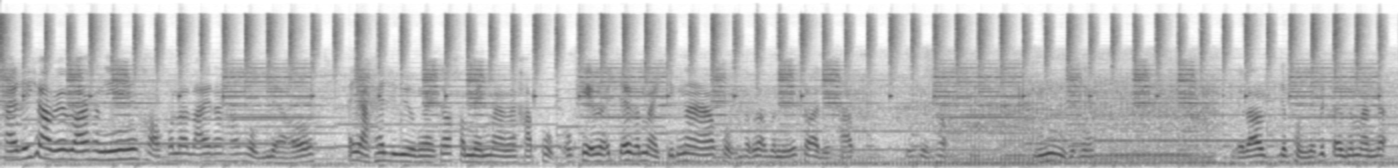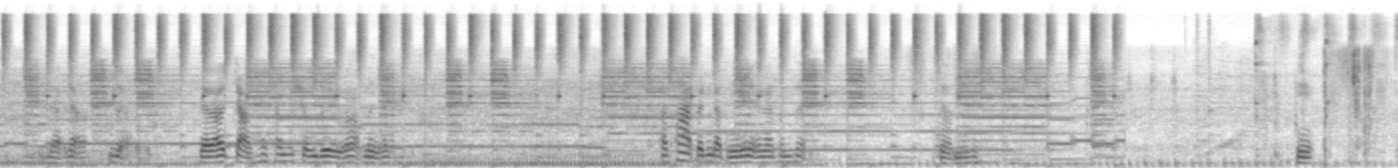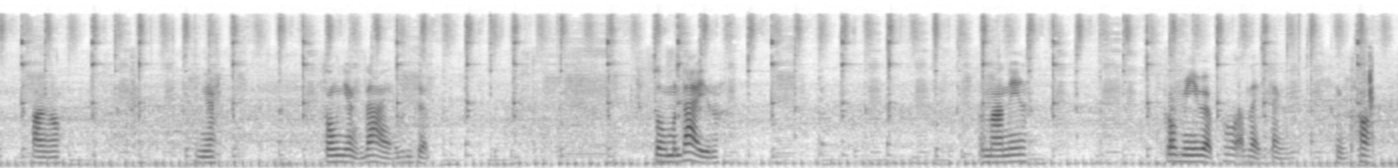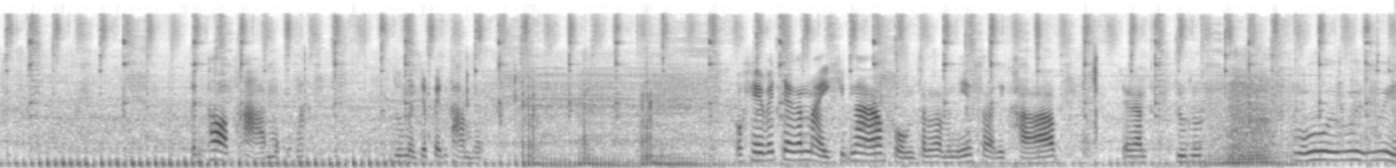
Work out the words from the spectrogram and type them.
ใครที่ชอบเว็บร้อยคันนี้ขอคนละไลค์นะครับผมเดี๋ยวถ้าอยากให้รีวิวไงก็คอมเมนต์มานะครับผมโอเคไว้เจอกันใหม่คลิปหน้าครับผมสำหรับวันนี้สวัสดีครับรู้สึกครับอืมเป็นไงดี๋ยวเราเดี๋ยวผมจะไปเติมน้ำมันด้วเดี๋ยวเดี๋ยวเดี๋ยวเดี๋ยวเราจอดให้ท่านผู้ชมดูอีกรอบหนึ่งนะสภาพเป็นแบบนี้เลยนะเพื่อนๆจอดนี้เลยนี่ฟังเอา ไงทรงอย่างได้เพื่อนๆทรงมันได้อยู่นะประมาณนี้นะก็มีแบบพวกอะไรแต่งถึงท่อ เป็นท่อผ่าหมกนะ ดูเหมือนจะเป็นผ่าหมก โอเค ไว้เจอกันใหม่คลิปหน้าครับผมสำหรับวันนี้สวัสดีครับ เจอกัน ดูดูอุ้ยอุ้ยอุ้ย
